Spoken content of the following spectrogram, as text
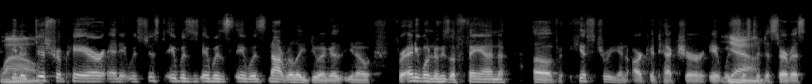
wow. you know disrepair, and it was just it was it was it was not really doing a you know for anyone who's a fan of history and architecture, it was yeah. just a disservice.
